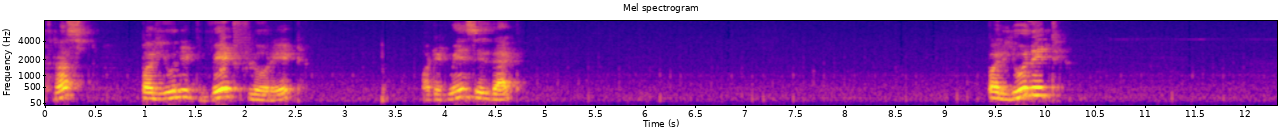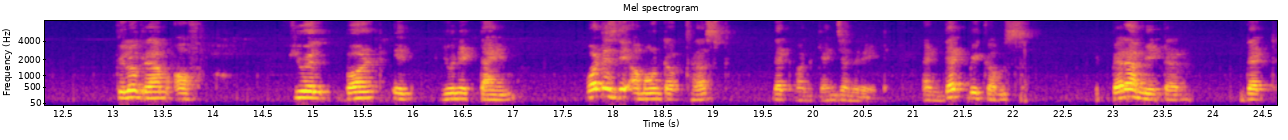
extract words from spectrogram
thrust per unit weight flow rate. What it means is that per unit kilogram of fuel burnt in unit time, what is the amount of thrust that one can generate and that becomes a parameter that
